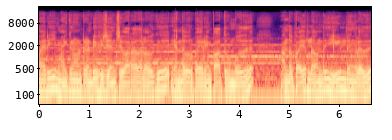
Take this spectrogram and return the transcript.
மாதிரி மைக்ரோ நியூட்ரியன் வராத அளவுக்கு எந்த ஒரு பயிரையும் பார்த்துக்கும் போது அந்த பயிரில் வந்து ஈல்டுங்கிறது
